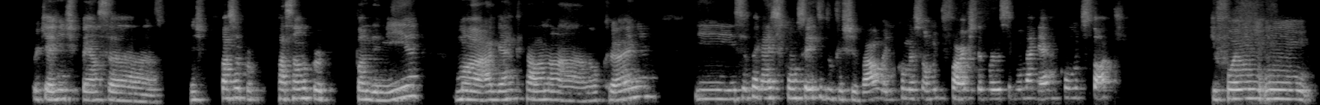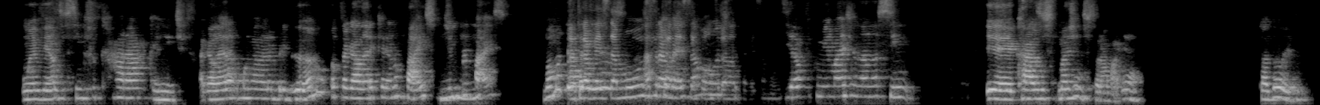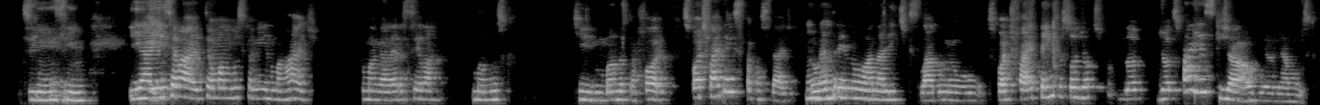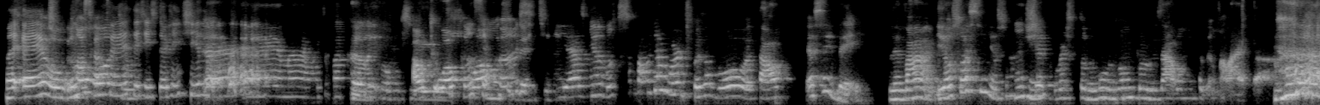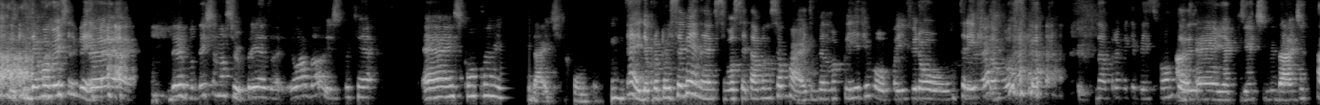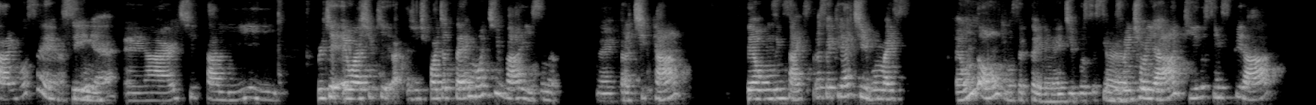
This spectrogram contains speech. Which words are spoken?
porque a gente pensa, a gente passou por, passando por pandemia, uma a guerra que está lá na, na Ucrânia, e se eu pegar esse conceito do festival, ele começou muito forte depois da Segunda Guerra com o Woodstock, que foi um, um, um evento assim que foi, caraca, gente, a galera, uma galera brigando, outra galera querendo paz, pedindo por Uhum. paz. Vamos ter Através da música, Através né? Através da música. E eu fico me imaginando assim, é, casos. Imagina estourar uma guerra. Tá doido? Sim, sim. E aí, sei lá, tem uma música minha numa rádio, com uma galera, sei lá, uma música que manda pra fora. Spotify tem essa capacidade. Eu Uhum. entrei no Analytics lá do meu Spotify, tem pessoas de outros, de outros países que já ouviram minha música. É, o, Tipo, o nosso um café outro. tem gente da Argentina. É, não, é muito bacana como que... O alcance, O é muito alcance. grande, né? E as minhas músicas são falam de amor, de coisa boa e tal. Essa é a ideia. Levar. E eu sou assim, eu sou Uhum. chego, converso com todo mundo, vamos improvisar, vamos fazer uma live. Pra perceber. É, devo, deixa na surpresa. Eu adoro isso, porque é, é a espontaneidade que conta. É, e deu pra perceber, né? Se você tava no seu quarto vendo uma pilha de roupa e virou um trecho da música, dá pra ver que é bem espontâneo. É, e a criatividade tá em você. Assim, é. é, a arte tá ali. Porque eu acho que a gente pode até motivar isso, né? né? Praticar, ter alguns insights para ser criativo, mas é um dom que você tem, né? De você simplesmente olhar aquilo, se inspirar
